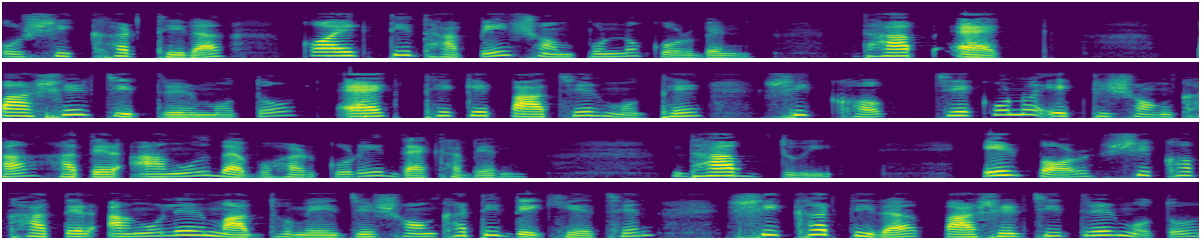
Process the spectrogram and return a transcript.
ও শিক্ষার্থীরা কয়েকটি ধাপে সম্পন্ন করবেন। ধাপ এক, পাশের চিত্রের মতো এক থেকে পাঁচের মধ্যে শিক্ষক যে কোনো একটি সংখ্যা হাতের আঙুল ব্যবহার করে দেখাবেন। ধাপ দুই। এরপর শিক্ষক হাতের আঙুলের মাধ্যমে যে সংখ্যাটি দেখিয়েছেন, শিক্ষার্থীরা পাশের চিত্রের মতো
